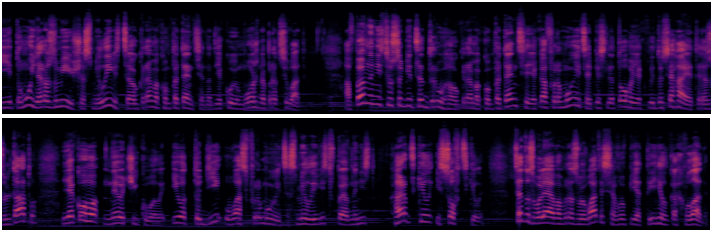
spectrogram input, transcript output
І тому я розумію, що сміливість це окрема компетенція, над якою можна працювати. А впевненість у собі це друга окрема компетенція, яка формується після того, як ви досягаєте результату, якого не очікували. І от тоді у вас формується сміливість, впевненість, хардскіли і софтскіли. Це дозволяє вам розвиватися в п'яти гілках влади.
